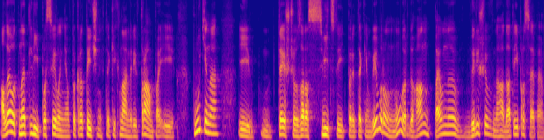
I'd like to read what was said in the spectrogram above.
Але от на тлі посилення автократичних таких намірів Трампа і Путіна, і те, що зараз світ стоїть перед таким вибором, ну Ердоган певно вирішив нагадати і про себе.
